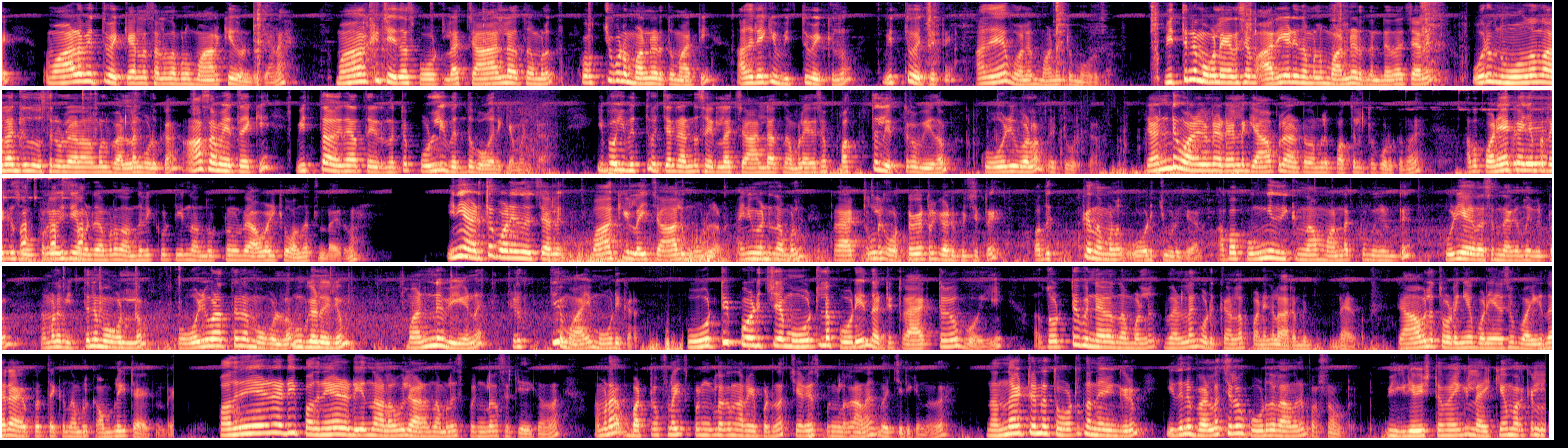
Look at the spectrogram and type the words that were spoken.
വാഴ വിത്ത് വെക്കാനുള്ള സ്ഥലം നമ്മൾ മാർക്ക് ചെയ്തുകൊണ്ടിരിക്കുകയാണ് മാർക്ക് ചെയ്ത സ്പോട്ടിൽ ആ ചാലിനകത്ത് നമ്മൾ കുറച്ചുകൂടെ മണ്ണെടുത്ത് മാറ്റി അതിലേക്ക് വിത്ത് വെക്കുന്നു. വിത്ത് വെച്ചിട്ട് അതേപോലെ മണ്ണിട്ട് മൂടുന്നു. വിത്തിന് മുകളിൽ ഏകദേശം അരയടി നമ്മൾ മണ്ണെടുത്തിട്ടുണ്ട്. എന്ന് വെച്ചാൽ ഒരു മൂന്നോ നാലഞ്ച് ദിവസത്തിനുള്ളിലാണ് നമ്മൾ വെള്ളം കൊടുക്കുക. ആ സമയത്തേക്ക് വിത്ത് അതിനകത്ത് ഇരുന്നിട്ട് പൊള്ളി വെന്ത് പോകാതിരിക്കാൻ വേണ്ടിയിട്ടാണ്. ഇപ്പോൾ ഈ വിത്ത് വെച്ച രണ്ട് സൈഡിലെ ചാലിനകത്ത് നമ്മൾ ഏകദേശം പത്ത് ലിറ്റർ വീതം കോഴിവെള്ളം ഇട്ട് കൊടുക്കുക. രണ്ട് വാഴകളുടെ ഇടയിലുള്ള ഗ്യാപ്പിലാണ് കേട്ടോ നമ്മൾ പത്ത് ലിറ്റർ കൊടുക്കുന്നത്. അപ്പോൾ പണിയൊക്കെ കഴിഞ്ഞപ്പോഴത്തേക്ക് സൂപ്പർവൈസ് ചെയ്യാൻ വേണ്ടി നമ്മുടെ നന്ദിനിക്കുട്ടിയും നന്ദുട്ടനും കൂടെ ആ വഴിക്ക് വന്നിട്ടുണ്ടായിരുന്നു. ഇനി അടുത്ത പണി എന്ന് വെച്ചാൽ ബാക്കിയുള്ള ഈ ചാൽ മൂടുകയാണ്. അതിനുവേണ്ടി നമ്മൾ ട്രാക്ടറിൽ ഒട്ടവേറ്റർ ഘടിപ്പിച്ചിട്ട് പതുക്കെ നമ്മൾ ഓടിച്ചു കൊടുക്കുകയാണ്. അപ്പോൾ പൊങ്ങി നിൽക്കുന്ന ആ മണ്ണൊക്കെ വീണിട്ട് കുഴി ഏകദേശം നികന്ന് കിട്ടും. നമ്മുടെ വിത്തിന് മുകളിലും കോഴിവളത്തിന്റെ മുകളിലും മുകളിലും മണ്ണ് വീണ് കൃത്യമായി മൂടിക്കിടക്കും. പൂട്ടിപ്പൊടിച്ച് മൂട്ടിലെ പൊടിയും തട്ടി ട്രാക്ടർ പോയി. തൊട്ട് പിന്നാലെ നമ്മൾ വെള്ളം കൊടുക്കാനുള്ള പണികൾ ആരംഭിച്ചിട്ടുണ്ടായിരുന്നു. രാവിലെ തുടങ്ങിയ പണി ഏകദേശം വൈകുന്നേരം ആയപ്പോഴത്തേക്ക് നമ്മൾ കംപ്ലീറ്റ് ആയിട്ടുണ്ട്. പതിനേഴ് പതിനേഴടി പതിനേഴ് അടി എന്ന അളവിലാണ് നമ്മൾ സ്പ്രിംഗ്ലർ സെറ്റ് ചെയ്തിരിക്കുന്നത്. നമ്മുടെ ബട്ടർഫ്ലൈ സ്പ്രിംഗ്ലർ എന്നറിയപ്പെടുന്ന ചെറിയ സ്പ്രിംഗ്ലറാണ് വെച്ചിരിക്കുന്നത്. നന്നായിട്ട് തന്നെ തോട്ടം തന്നെയെങ്കിലും ഇതിന് വെള്ളച്ചിലവ് കൂടുതലാണെന്നൊരു പ്രശ്നമുണ്ട്. വീഡിയോ ഇഷ്ടമായെങ്കിൽ ലൈക്ക് ചെയ്യാൻ മറക്കല്ല.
